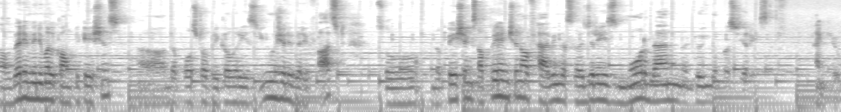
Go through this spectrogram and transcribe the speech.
uh, very minimal complications. The post-op recovery is usually very fast so the patient's apprehension of having the surgery is more than doing the procedure itself. Thank you.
